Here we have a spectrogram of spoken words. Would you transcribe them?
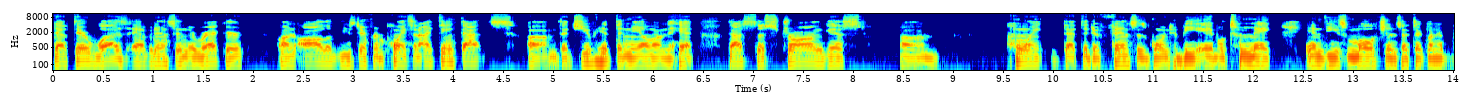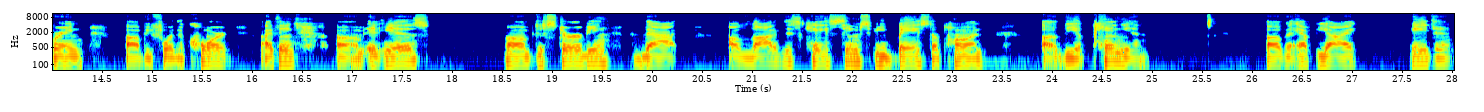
that there was evidence in the record on all of these different points. And I think that's um, that you've hit the nail on the head. That's the strongest um, point that the defense is going to be able to make in these motions that they're going to bring uh, before the court. I think um, it is um, disturbing that a lot of this case seems to be based upon uh, the opinion of an FBI agent.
